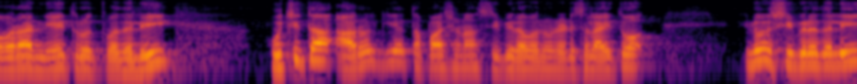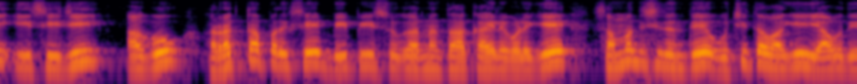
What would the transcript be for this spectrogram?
ಅವರ ನೇತೃತ್ವದಲ್ಲಿ ಉಚಿತ ಆರೋಗ್ಯ ತಪಾಸಣಾ ಶಿಬಿರವನ್ನು ನಡೆಸಲಾಯಿತು. ಇನ್ನು ಶಿಬಿರದಲ್ಲಿ ಇ ಸಿ ಜಿ ಹಾಗೂ ರಕ್ತ ಪರೀಕ್ಷೆ ಬಿ ಪಿ ಶುಗರ್ನಂತಹ ಕಾಯಿಲೆಗಳಿಗೆ ಸಂಬಂಧಿಸಿದಂತೆ ಉಚಿತವಾಗಿ ಯಾವುದೇ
